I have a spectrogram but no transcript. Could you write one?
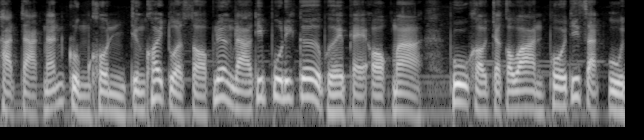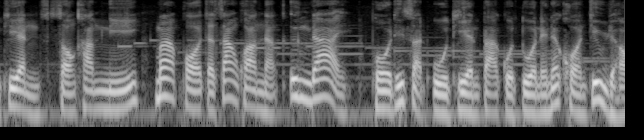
ถัดจากนั้นกลุ่มคนจึงค่อยตรวจสอบเรื่องราวที่ผู้ริเกอร์เผยแผ่ออกมาภูเขาจักรวาลโพธิสัตว์อู่เทียนสองคำนี้มากพอจะสร้างความหนักอึ้งได้ โพธิสัตว์อู่เทียนปรากฏตัวในนครจิ้วเหยา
